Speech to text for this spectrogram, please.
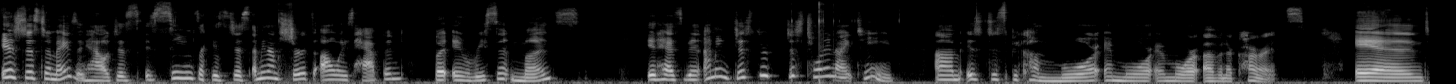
It's just amazing how just it seems like it's just I mean, I'm sure it's always happened, But in recent months, it has been, I mean, just through just 2019, um, it's just become more and more and more of an occurrence. And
